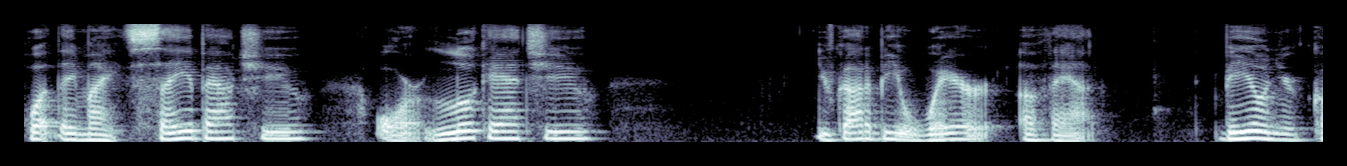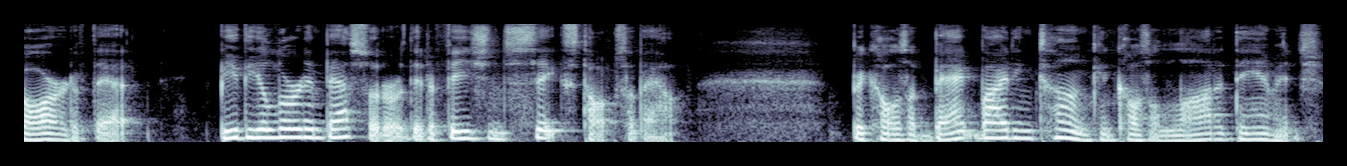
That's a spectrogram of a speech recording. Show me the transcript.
what they might say about you or look at you, you've got to be aware of that. Be on your guard of that. Be the alert ambassador that Ephesians 6 talks about. Because a backbiting tongue can cause a lot of damage.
